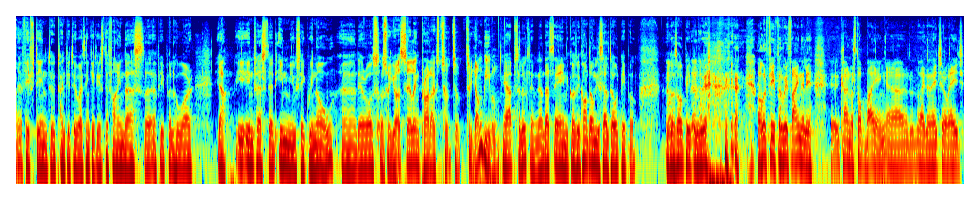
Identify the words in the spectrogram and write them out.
Uh, 15 to 22, I think it is defined as uh, people who are, yeah, interested in music. We know uh, they're also. So you are selling products to, to, to, young people. Yeah, absolutely, and that's the aim because we can't only sell to old people, because no, old people will, old people will finally uh, kind of stop buying uh, by the nature of age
